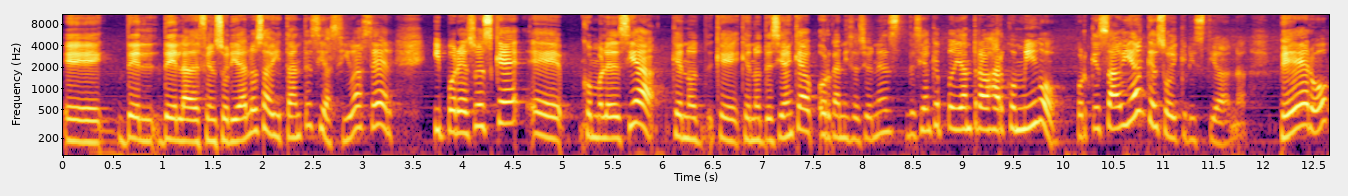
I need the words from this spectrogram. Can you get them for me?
eh, de la Defensoría de los Habitantes y así va a ser. Y por eso es que, eh, como le decía, que nos, que, que nos decían que organizaciones decían que podían trabajar conmigo, porque sabían que soy cristiana, pero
